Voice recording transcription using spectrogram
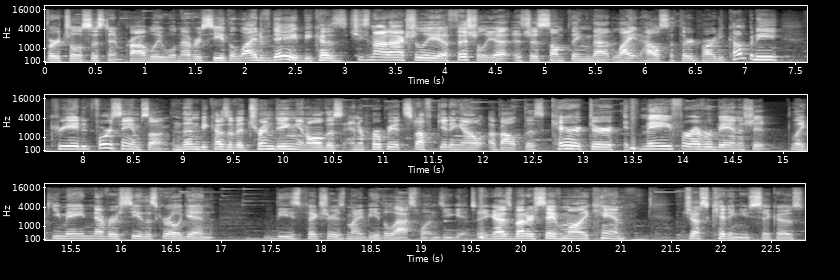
virtual assistant probably will never see the light of day because she's not actually official yet. It's just something that Lighthouse, a third-party company, created for Samsung. And then because of it trending and all this inappropriate stuff getting out about this character, it may forever banish it. Like you may never see this girl again. These pictures might be the last ones you get. So you guys better save them while you can. Just kidding, you sickos.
